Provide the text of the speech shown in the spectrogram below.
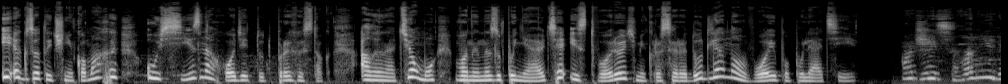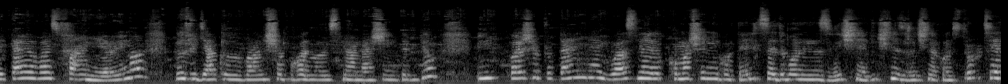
і екзотичні комахи усі знаходять тут прихисток. Але на цьому вони не зупиняються і створюють мікросереду для нової популяції. Отже, сьогодні вітаю вас, пані Ірино. Дуже дякую вам, що погодились на наше інтерв'ю. І перше питання, власне, комашиний готель це доволі незвична річ, незвична конструкція.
